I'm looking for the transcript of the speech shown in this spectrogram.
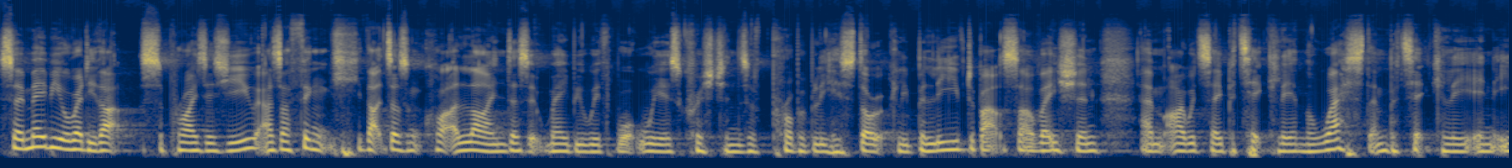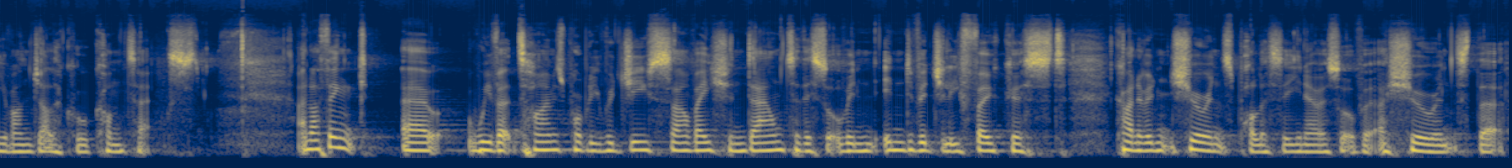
So maybe already that surprises you, as I think that doesn't quite align, does it, maybe with what we as Christians have probably historically believed about salvation, um, I would say, particularly in the West and particularly in evangelical contexts. And I think uh, we've at times probably reduced salvation down to this sort of in individually focused kind of insurance policy, you know, a sort of assurance that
